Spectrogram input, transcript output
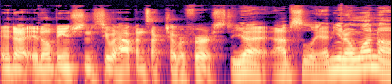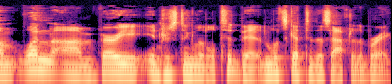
it uh, it'll be interesting to see what happens October first. Yeah, absolutely. And you know one um one um very interesting little tidbit, and let's get to this after the break.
